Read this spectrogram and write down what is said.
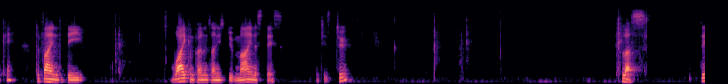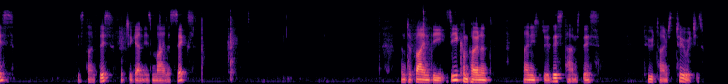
Okay, to find the y component I need to do minus this, which is 2. plus this, this times this, which again is minus 6. And to find the z component, I need to do this times this. 2 times 2, which is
